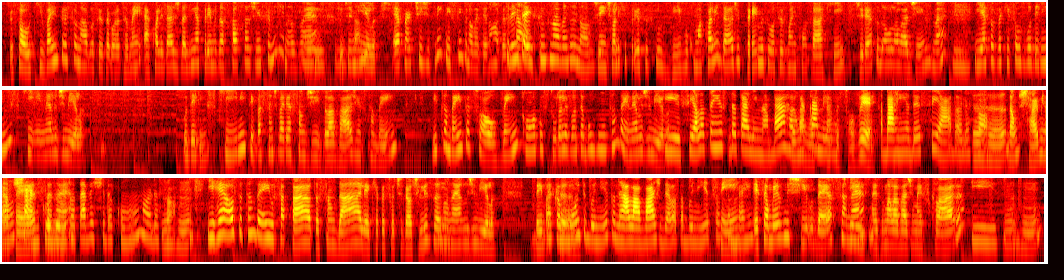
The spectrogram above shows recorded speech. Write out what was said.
Pessoal, o que vai impressionar vocês agora também é a qualidade da linha prêmio das calças jeans femininas, né? Isso, Ludmilla. É a partir de R$ 35,99 as calças? 35,99. Gente, olha que preço exclusivo, com uma qualidade prêmio que vocês vão encontrar aqui, direto da Olala Jeans, né? Isso. E essas aqui são os modelinhos skinny, né, Ludmilla? Isso. Modelinho skinny, tem bastante variação de lavagens também. E também, pessoal, vem com a costura levanta bumbum também, né, Ludmilla? Isso, e ela tem esse detalhinho na barra, Vamos tá, mostrar, Camila? pessoal, ver? A barrinha desfiada, olha só. Aham, Dá um charme É na um peça, charme. Inclusive, né? eu tô até vestida com uma, olha só. Uhum. E realça também o sapato, a sandália que a pessoa estiver utilizando, Isso. né, Ludmilla? Bem Fica bacana. muito bonita, né? A lavagem dela tá bonita Sim, também. esse é o mesmo estilo dessa, né? Isso. Mas uma lavagem mais clara. Isso. Uhum.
